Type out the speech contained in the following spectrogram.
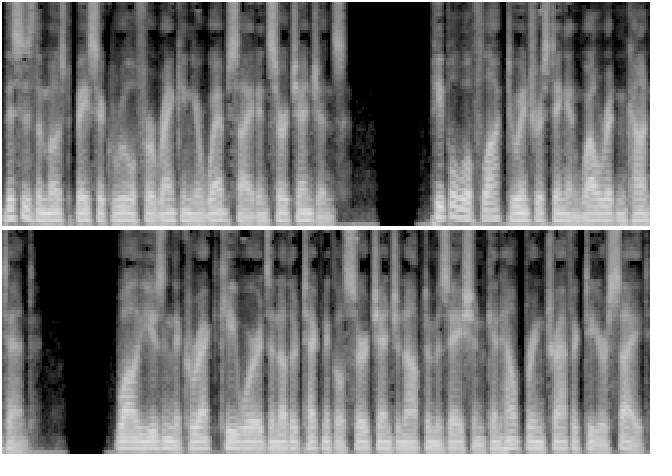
This is the most basic rule for ranking your website in search engines. People will flock to interesting and well written content. While using the correct keywords and other technical search engine optimization can help bring traffic to your site,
